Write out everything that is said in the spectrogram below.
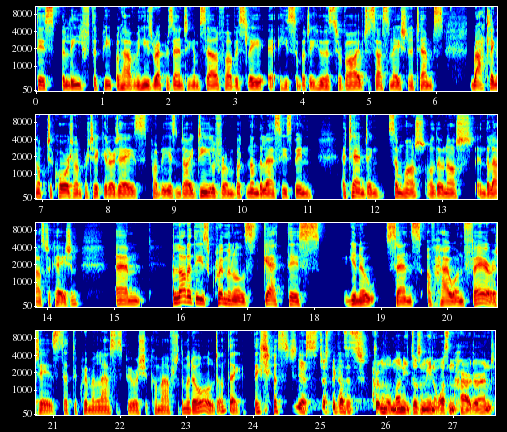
this belief that people have. I mean, he's representing himself, obviously. Uh, he's somebody who has survived assassination attempts. Rattling up to court on particular days probably isn't ideal for him, but nonetheless, he's been attending somewhat, although not in the last occasion. Um, a lot of these criminals get this you know, sense of how unfair it is that the Criminal Justice Bureau should come after them at all, don't they? They just yes, just because it's criminal money doesn't mean it wasn't hard earned.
